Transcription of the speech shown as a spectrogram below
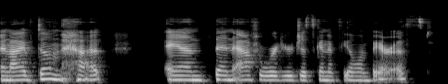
and I've done that and then afterward you're just going to feel embarrassed.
